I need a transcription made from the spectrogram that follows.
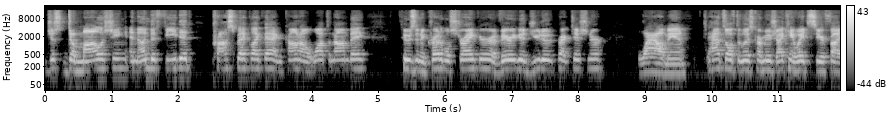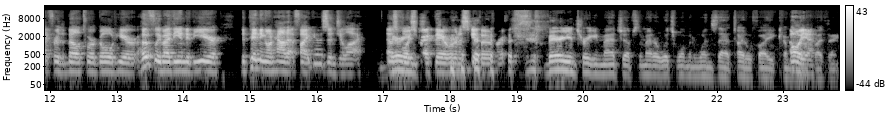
just demolishing an undefeated prospect like that and Kana Watanabe, who's an incredible striker, a very good judo practitioner. Wow, man. Hats off to Liz Carmouche. I can't wait to see her fight for the Bellator gold here, hopefully by the end of the year, depending on how that fight goes in July. That was voice crack there. We're going to skip over it. Very intriguing matchups, no matter which woman wins that title fight coming Oh, up, yeah. I think.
